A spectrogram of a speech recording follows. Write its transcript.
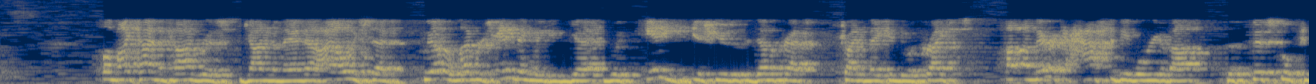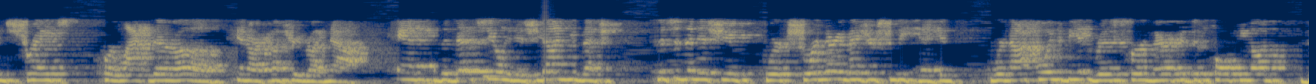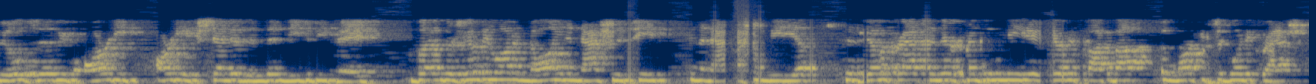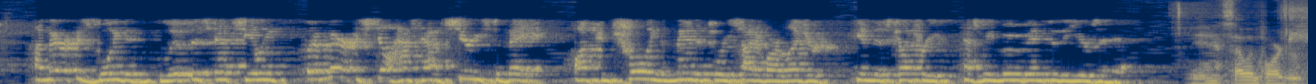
Well, my time in Congress, John and Amanda, I always said we ought to leverage anything we can get with any issue that the Democrats try to make into a crisis uh, America has to be worried about the fiscal constraints or lack thereof in our country right now. And the debt ceiling issue, Don, you mentioned, this is an issue where extraordinary measures can be taken. We're not going to be at risk for America defaulting on bills that we've already already extended and that need to be paid. But there's going to be a lot of gnawing and gnashing of teeth in the national media. The Democrats and their friends in the media are going to talk about the markets are going to crash. America's going to lift this debt ceiling, but America still has to have a serious debate on controlling the mandatory side of our ledger in this country as we move into the years ahead. Yeah, so important.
